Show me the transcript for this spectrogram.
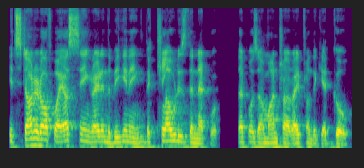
It started off by us saying right in the beginning, the cloud is the network. That was our mantra right from the get go.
